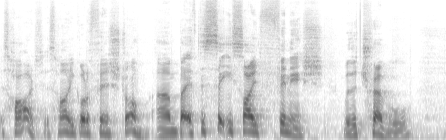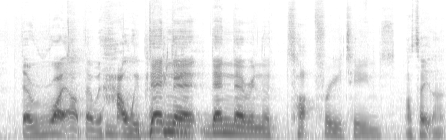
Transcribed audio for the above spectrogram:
It's hard. It's hard. You've got to finish strong. Um, but if the City side finish with a treble, they're right up there with how we play Then the they're game. then they're in the top three teams. I'll take that.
